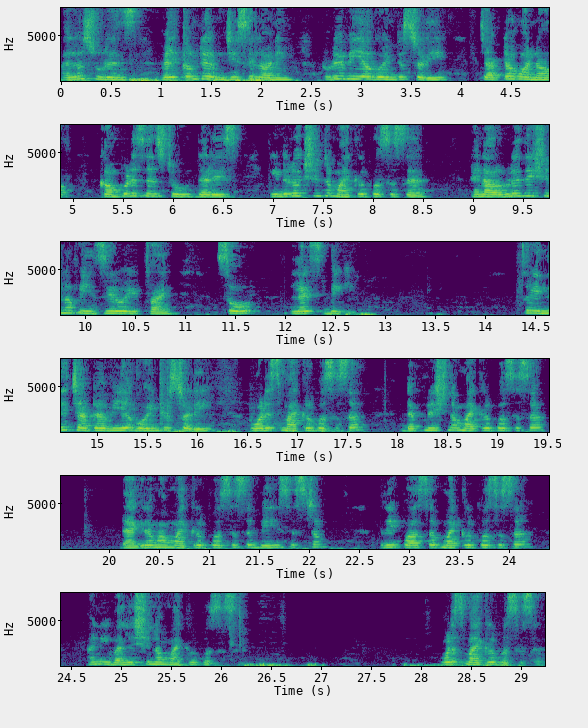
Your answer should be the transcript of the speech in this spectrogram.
Hello students, welcome to MJC Learning. Today we are going to study chapter 1 of Computer Science 2 that is Introduction to Microprocessor and Organization of 8085. So let's begin. So in this chapter we are going to study what is microprocessor, definition of microprocessor, diagram of microprocessor base system, three parts of microprocessor and evaluation of microprocessor. What is microprocessor?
